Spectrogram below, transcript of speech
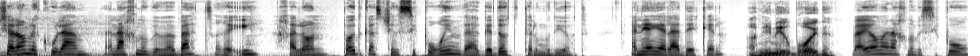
שלום לכולם, אנחנו במבט, ראי, חלון, פודקאסט של סיפורים ואגדות תלמודיות. אני איילה דקל. אני ניר ברוידה. והיום אנחנו בסיפור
